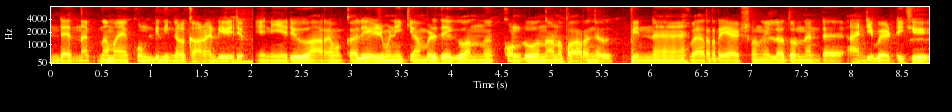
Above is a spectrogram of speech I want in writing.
എന്റെ നഗ്നമായ കുണ്ടി നിങ്ങൾ കാണേണ്ടി വരും. ഇനി ഒരു ആറേ മുക്കാൽ ഏഴ് മണിക്ക് ആകുമ്പോഴത്തേക്ക് വന്ന് കൊണ്ടുപോകുമെന്നാണ് പറഞ്ഞത്. പിന്നെ വേറെ റിയാക്ഷൻ ഒന്നും ഇല്ലാത്തതുകൊണ്ട് എന്റെ ആന്റിബയോട്ടിക്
